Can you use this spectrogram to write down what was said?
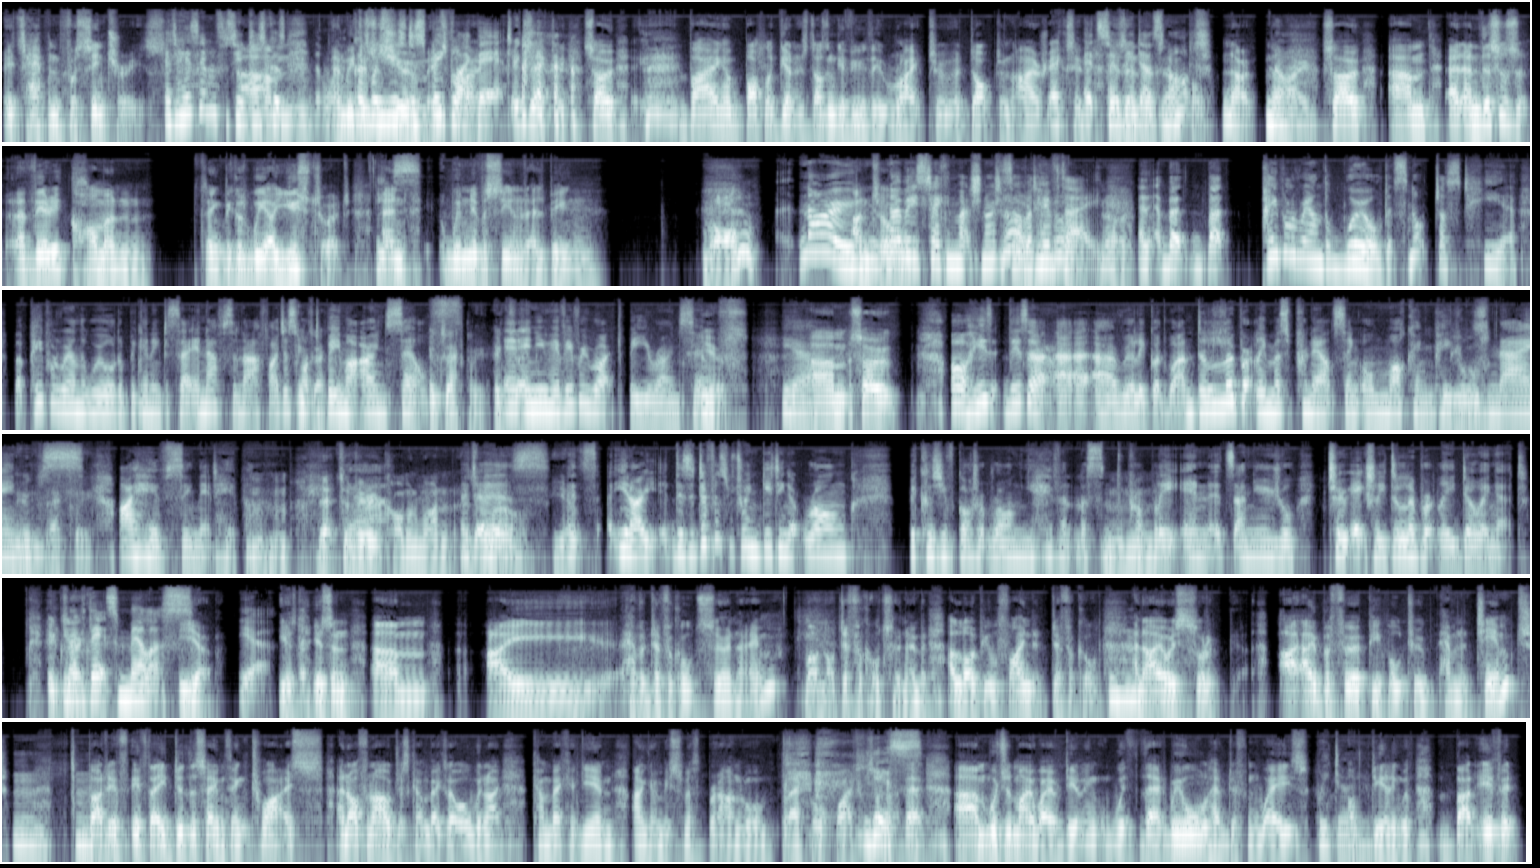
it's happened for centuries. It has happened for centuries because Um, and we just we assume used to it's speak like that. exactly. So, uh, buying a bottle of Guinness doesn't give you the right to adopt an Irish accent. It certainly does example. not. No, No. So, um, and, and this is a very common thing because we are used to it, Yes. and we've never seen it as being wrong. No, nobody's taken much notice No, of it, have no, they? no. And, but but people around the world, it's not just here, but people around the world are beginning to say, "Enough's enough. I just want to be my own self." Exactly. Exactly. And, and you have every right to be your own self. yes. Yeah. Um, so oh, here's there's a, a, a really good one. Deliberately mispronouncing or mocking people's, People's- names. Exactly. I have seen that happen. mm, that's a very common one as It well. is. Yeah. It's you know, there's a difference between getting it wrong because you've got it wrong, you haven't listened Mm-hmm. properly, and it's unusual to actually deliberately doing it. exactly. You know, that's malice. yeah. Yeah. Yes, yes, and um, I have a difficult surname. Well, not difficult surname, but a lot of people find it difficult, and I always sort of. I, I prefer people to have an attempt, but if, if they did the same thing twice, and often I'll just come back and say, well, when I come back again, I'm going to be Smith Brown or black or white or Yes. something like that, um, which is my way of dealing with that. We all have different ways We do. of dealing with, but if it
